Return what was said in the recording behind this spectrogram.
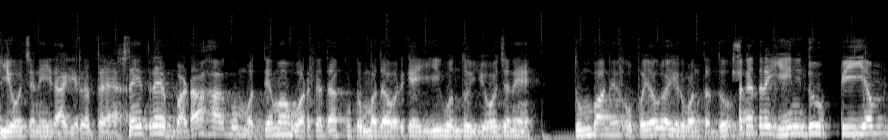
ಯೋಜನೆ ಇದಾಗಿರುತ್ತೆ. ಸ್ನೇಹಿತರೆ, ಬಡ ಹಾಗೂ ಮಧ್ಯಮ ವರ್ಗದ ಕುಟುಂಬದವರಿಗೆ ಈ ಒಂದು ಯೋಜನೆ ತುಂಬಾನೇ ಉಪಯೋಗ ಇರುವಂತದ್ದು. ಹಾಗಾದ್ರೆ ಏನಿದು? ಪಿ ಎಂ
